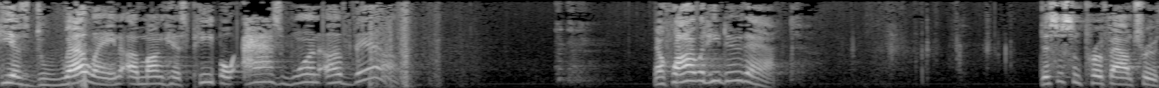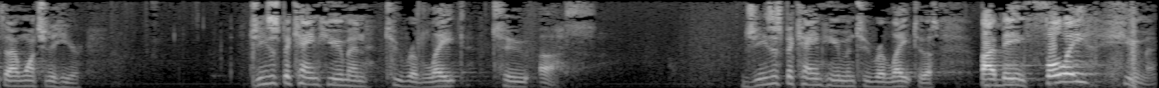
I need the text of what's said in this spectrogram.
he is dwelling among his people as one of them. Now why would he do that? This is some profound truth that I want you to hear. Jesus became human to relate to us. Jesus became human to relate to us. By being fully human,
